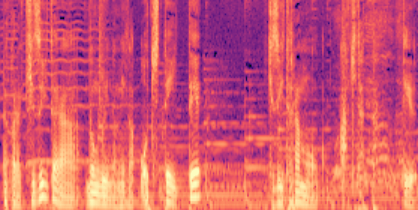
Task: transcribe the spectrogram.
だから気づいたらどんぐりの実が落ちていて気づいたらもう秋だった。っていう、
